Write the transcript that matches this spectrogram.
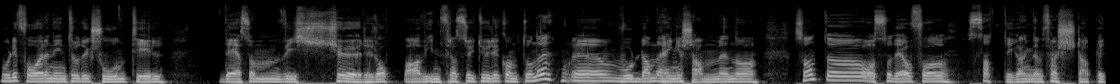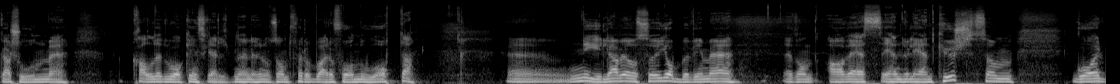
Hvor de får en introduksjon til det som vi kjører opp av infrastruktur i kontoene. Eh, hvordan det henger sammen og sånt. Og også det å få satt i gang den første applikasjonen med kall det walking skeleton eller noe sånt, for å bare få noe opp. da. Eh, nylig har vi også jobber vi med et sånt AVS 101-kurs som går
